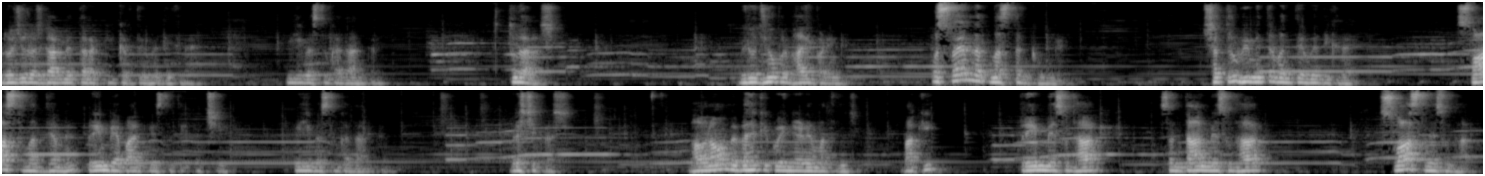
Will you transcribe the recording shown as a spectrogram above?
रोजी रोज़गार में तरक्की करते हुए दिख रहे हैं। पीली वस्तु का दान करें। तुला राशि विरोधियों पर भारी पड़ेंगे। वो स्वयं नतमस्तक होंगे। शत्रु भी मित्र बनते हुए दिख रहे हैं। स्वास्थ्य मध्यम है, प्रेम व्यापार की स्थिति अच्छी है। पीली वस्तु का दान करें। वृश्चिक राशि। भावनाओं में बह के कोई निर्णय मत लीजिए। बाकी, प्रेम में सुधार, संतान में सुधार, स्वास्थ्य में सुधार,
